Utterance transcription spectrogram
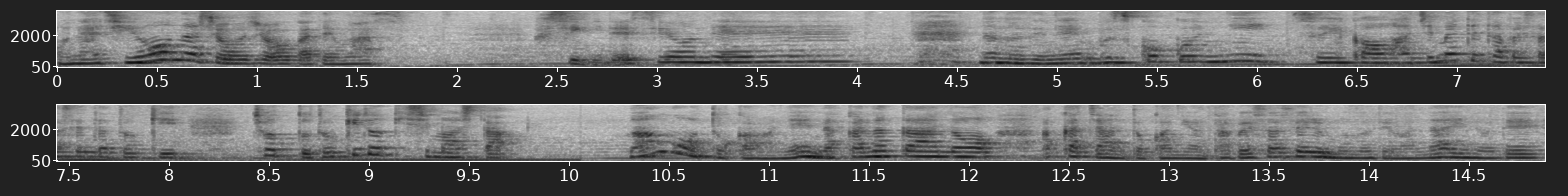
同じような症状が出ます不思議ですよねなのでね息子くんにスイカを初めて食べさせた時ちょっとドキドキしました。マンゴーとかはねなかなかあの赤ちゃんとかには食べさせるものではないので、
